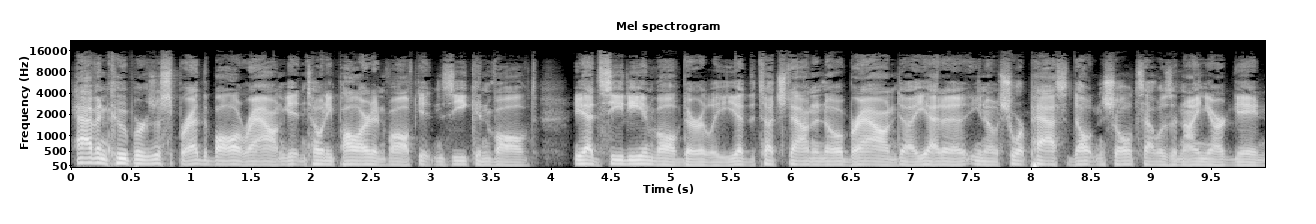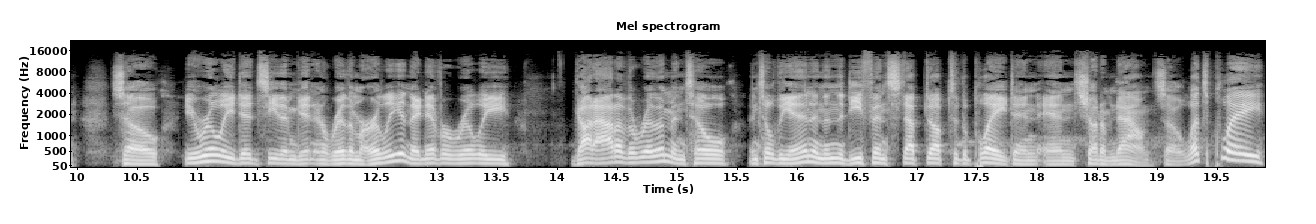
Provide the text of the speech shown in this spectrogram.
having Cooper just spread the ball around, getting Tony Pollard involved, getting Zeke involved. You had CeeDee involved early. You had the touchdown to Noah Brown. Uh, you had a, you know, short pass to Dalton Schultz. That was a nine yard gain. So you really did see them get in a rhythm early and they never really got out of the rhythm until, until the end. And then the defense stepped up to the plate and, and shut them down. So let's play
